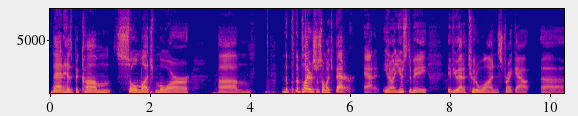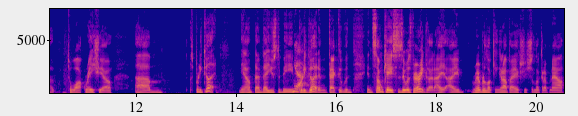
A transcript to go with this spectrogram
that has become so much more. Um, the the players are so much better at it. You know, it used to be if you had a two to one strikeout uh, to walk ratio, um, was pretty good. You know that that used to be Yeah. pretty good. In fact, it would in some cases it was very good. I, I remember looking it up. I actually should look it up now.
